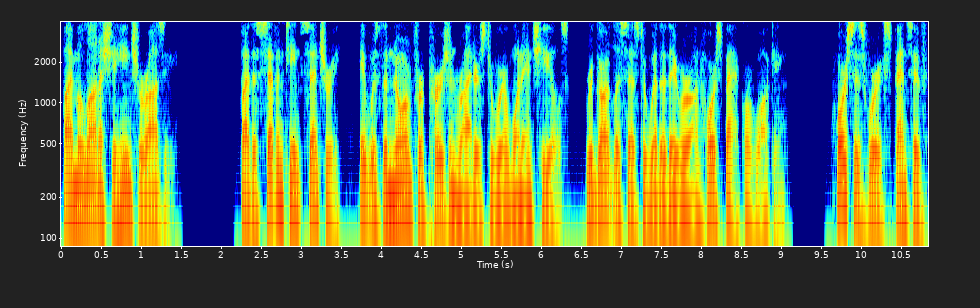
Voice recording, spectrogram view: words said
by Maulana Shaheen Shirazi. By the 17th century, it was the norm for Persian riders to wear 1 inch heels, regardless as to whether they were on horseback or walking. Horses were expensive,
